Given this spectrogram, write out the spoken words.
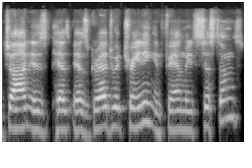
John is has, has graduate training in family systems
